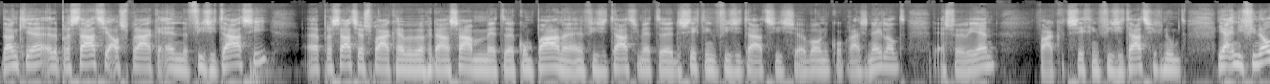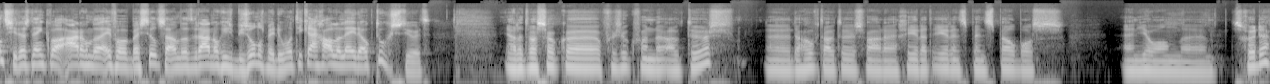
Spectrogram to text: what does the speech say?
Dank je. De prestatieafspraken en de visitatie. prestatieafspraken hebben we gedaan samen met uh, Compane en visitatie met de Stichting Visitaties Woningcorporatie Nederland, de SVWN vaak Stichting Visitatie genoemd. Ja, en die financiën, dat is denk ik wel aardig om daar even bij stil te staan, omdat we daar nog iets bijzonders mee doen, want die krijgen alle leden ook toegestuurd. Ja, dat was ook uh, op verzoek van de auteurs. Uh, de hoofdauteurs waren Gerard Erens, Ben Spelbos en Johan uh, Schudde.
